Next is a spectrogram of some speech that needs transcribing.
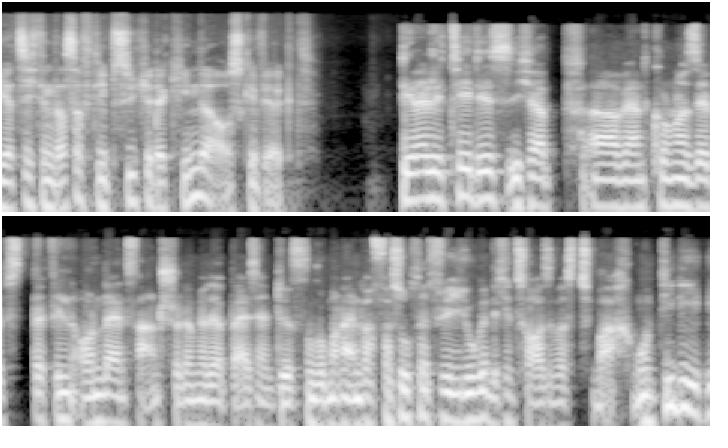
Wie hat sich denn das auf die Psyche der Kinder ausgewirkt? Die Realität ist, ich habe äh, während Corona selbst bei vielen Online-Veranstaltungen dabei sein dürfen, wo man einfach versucht hat, für die Jugendlichen zu Hause was zu machen. Und die, die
